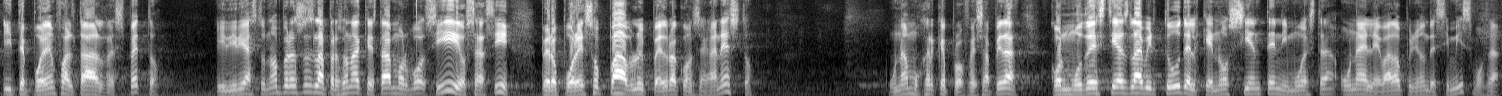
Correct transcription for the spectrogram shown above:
Y te pueden faltar al respeto. Y dirías tú, no, pero eso es la persona que está morbosa. Sí, o sea, sí. Pero por eso Pablo y Pedro aconsejan esto. Una mujer que profesa piedad. Con modestia es la virtud del que no siente ni muestra una elevada opinión de sí mismo. O sea,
